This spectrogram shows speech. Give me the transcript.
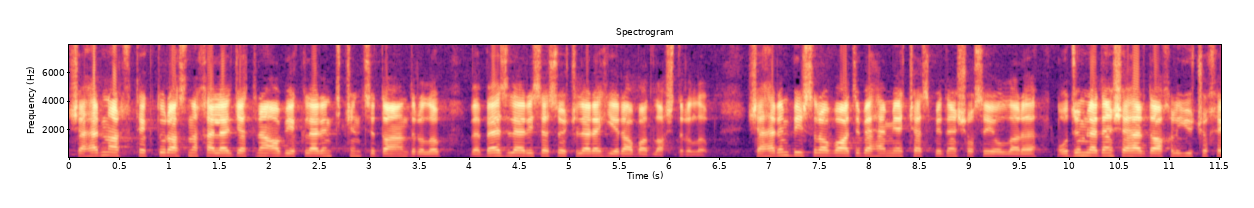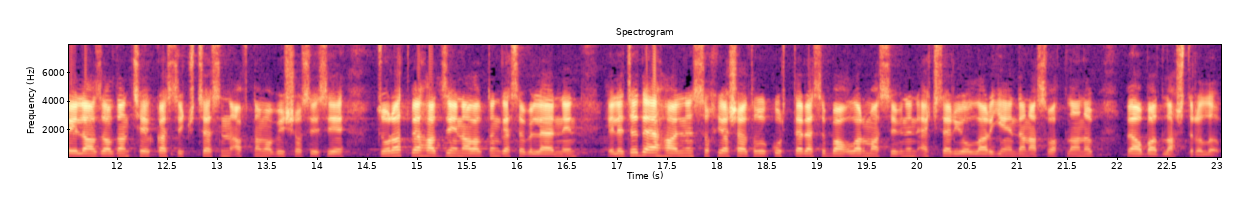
Şəhərin arxitekturasına xələl gətirən obyektlərin tikintisi dayandırılıb və bəziləri isə sökülərək yerə abadlaşdırılıb. Şəhərin bir sıra vacib əhəmiyyət kəsb edən şose yolları, o cümlədən şəhər daxili yükü xeyli azaldan Çerkassi küçəsinin avtomobil şosesi, Corat və Hacı Zeynalabdin qəsəbələrinin, eləcə də əhalinin sıx yaşadığı Qurd Dərəsi Bağlar massivinin əksər yolları yenidən asfaltlanıb və abadlaşdırılıb.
